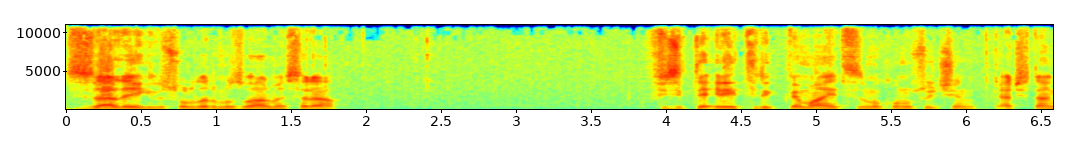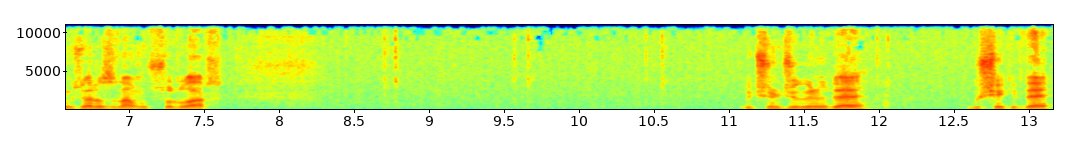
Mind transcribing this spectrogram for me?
Dizilerle ilgili sorularımız var mesela. Fizikte elektrik ve manyetizma konusu için gerçekten güzel hazırlanmış sorular. Üçüncü günü de bu şekilde.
